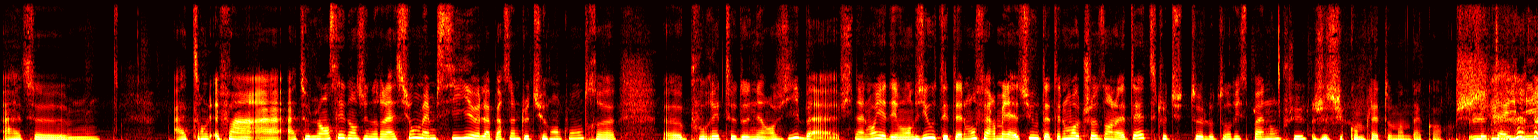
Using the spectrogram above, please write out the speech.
à te à, enfin, à, à te lancer dans une relation, même si euh, la personne que tu rencontres euh, euh, pourrait te donner envie, bah, finalement, il y a des moments de vie où t'es tellement fermé là-dessus, où t'as tellement autre chose dans la tête que tu te l'autorises pas non plus. Je suis complètement d'accord. Le timing,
